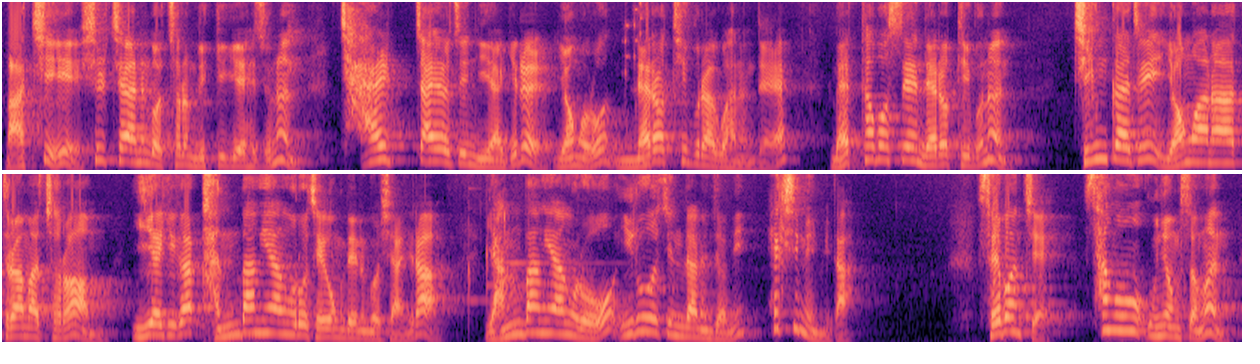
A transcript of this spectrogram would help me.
마치 실체하는 것처럼 느끼게 해주는 잘 짜여진 이야기를 영어로 내러티브라고 하는데 메타버스의 내러티브는 지금까지 영화나 드라마처럼 이야기가 단방향으로 제공되는 것이 아니라 양방향으로 이루어진다는 점이 핵심입니다. 세 번째, 상호 운영성은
